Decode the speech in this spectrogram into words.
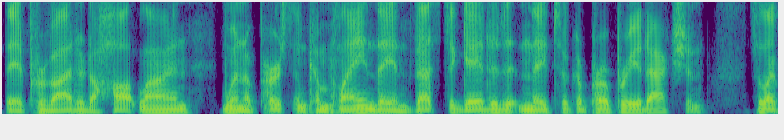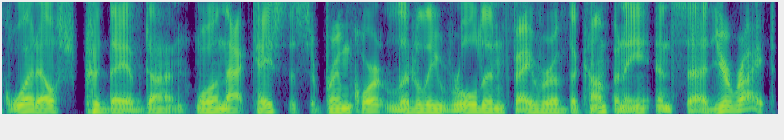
they had provided a hotline. When a person complained, they investigated it and they took appropriate action. So, like, what else could they have done? Well, in that case, the Supreme Court literally ruled in favor of the company and said, You're right.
